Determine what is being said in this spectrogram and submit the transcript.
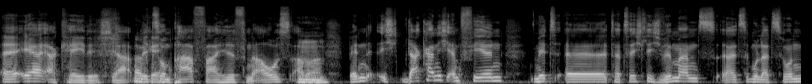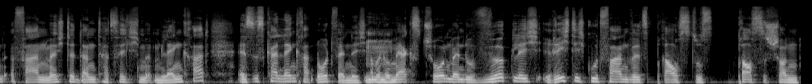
Äh, eher arcadisch, ja. Mit Okay. so ein paar Fahrhilfen aus. Aber wenn ich, da kann ich empfehlen, mit äh, tatsächlich, wenn man es als Simulation fahren möchte, dann tatsächlich mit dem Lenkrad. Es ist kein Lenkrad notwendig, aber du merkst schon, wenn du wirklich richtig gut fahren willst, brauchst du es brauchst es schon,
